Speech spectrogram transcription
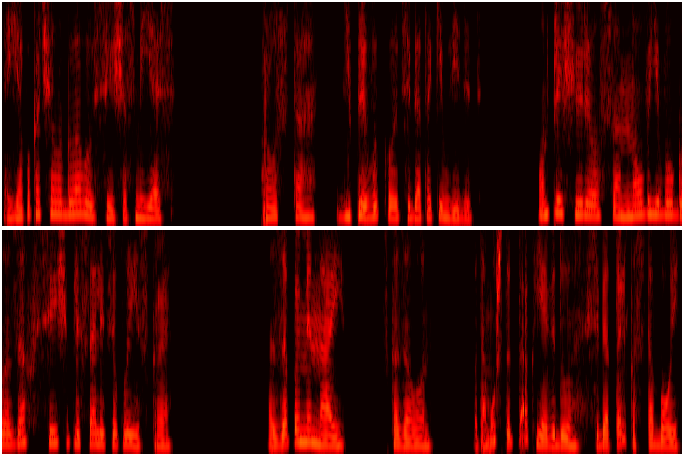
Я покачала головой, все еще смеясь. «Просто не привыкла тебя таким видеть». Он прищурился, но в его глазах все еще плясали теплые искры. «Запоминай», — сказал он, — «потому что так я веду себя только с тобой».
